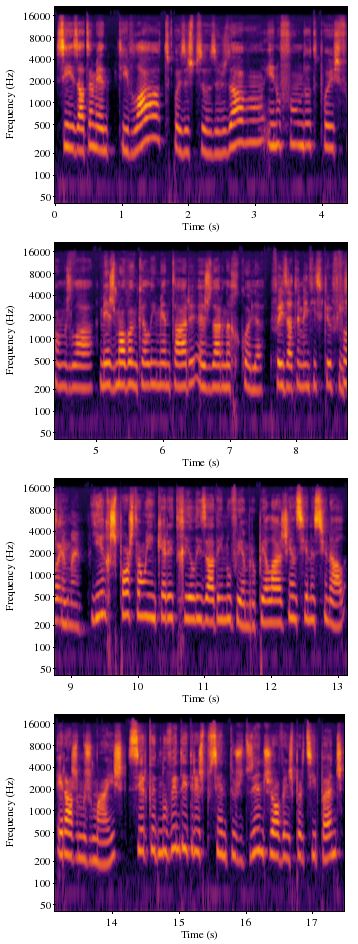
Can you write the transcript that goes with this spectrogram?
Sim, exatamente. Estive lá, depois as pessoas ajudavam e no fundo depois fomos lá, mesmo ao banco alimentar, ajudar na recolha. Foi exatamente isso que eu fiz Foi. também. E em resposta a um inquérito realizado em novembro pela Agência Nacional Erasmus+, cerca de 93% dos 200 jovens participantes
